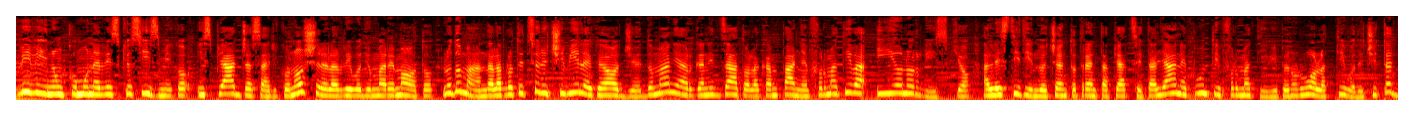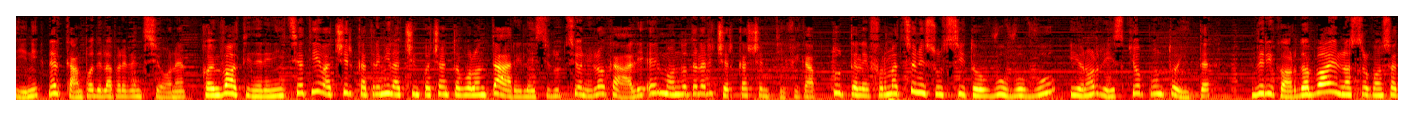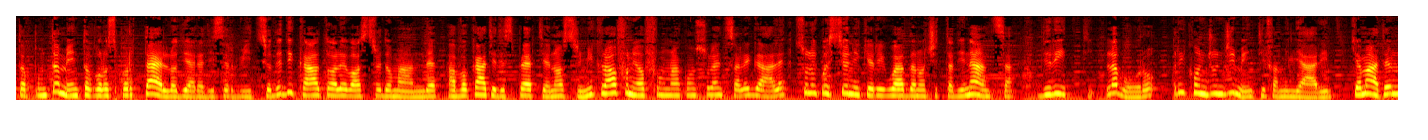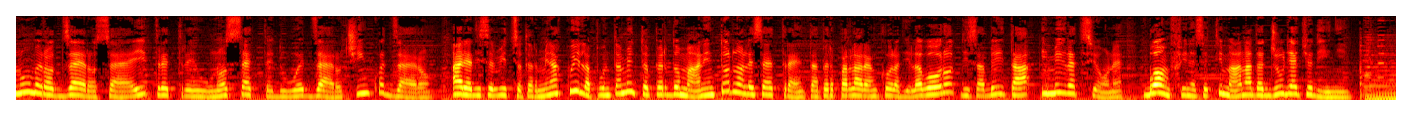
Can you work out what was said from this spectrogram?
Vivi in un comune a rischio sismico? In spiaggia sai riconoscere l'arrivo di un maremoto? Lo domanda la protezione civile che oggi e domani ha organizzato la campagna informativa Io non rischio, allestiti in 230 piazze italiane punti informativi per un ruolo attivo dei cittadini nel campo della prevenzione. Coinvolti nell'iniziativa circa 3.500 volontari, le istituzioni locali e il mondo della ricerca scientifica. Tutte le informazioni sul sito www.iononrischio.it vi ricordo poi il nostro consueto appuntamento con lo sportello di area di servizio dedicato alle vostre domande. Avvocati ed esperti ai nostri microfoni offrono una consulenza legale sulle questioni che riguardano cittadinanza, diritti, lavoro, ricongiungimenti familiari. Chiamate il numero 06 331 72050. Area di servizio termina qui, l'appuntamento è per domani intorno alle 6.30 per parlare ancora di lavoro, disabilità, immigrazione. Buon fine settimana da Giulia Chiodini.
